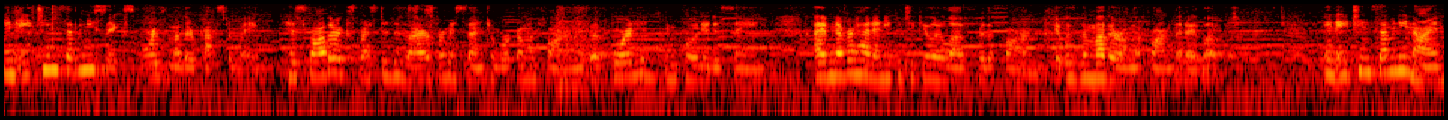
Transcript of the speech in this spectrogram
In 1876, Ford's mother passed away. His father expressed a desire for his son to work on the farm, but Ford had been quoted as saying, I have never had any particular love for the farm. It was the mother on the farm that I loved. In 1879,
